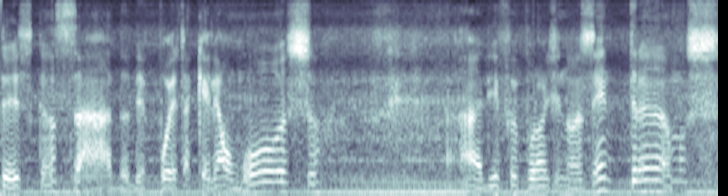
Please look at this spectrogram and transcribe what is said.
descansada depois daquele almoço. Ali foi por onde nós entramos.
